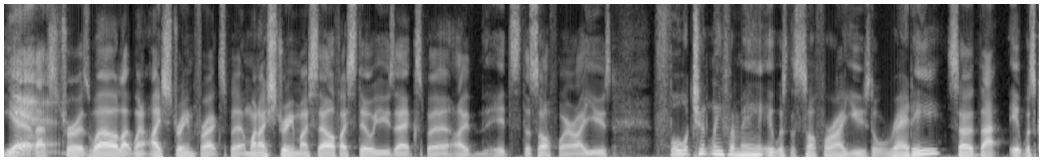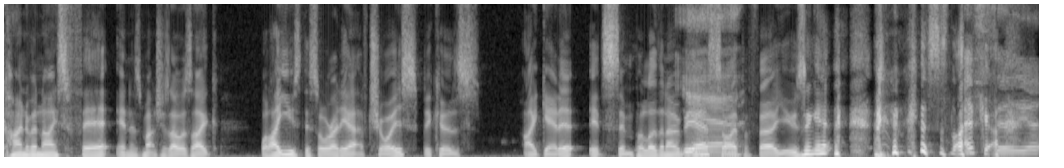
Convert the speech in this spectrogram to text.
Yeah, that's true as well. Like when I stream for XSplit and when I stream myself, I still use XSplit. I it's the software I use. Fortunately for me, it was the software I used already, so that it was kind of a nice fit in as much as I was like, well, I use this already out of choice because I get it. It's simpler than OBS, so I prefer using it. like, uh, i feel you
